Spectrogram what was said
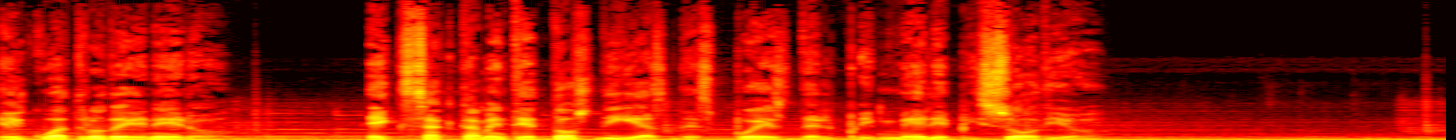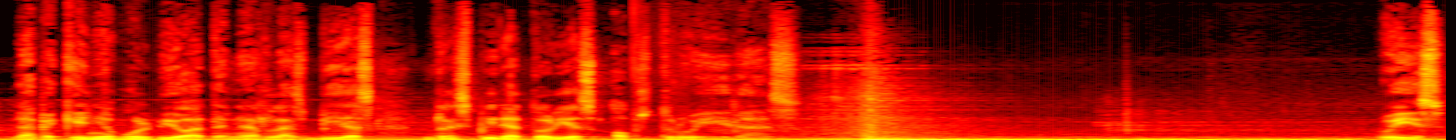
el 4 de enero, exactamente dos días después del primer episodio, la pequeña volvió a tener las vías respiratorias obstruidas. Luis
